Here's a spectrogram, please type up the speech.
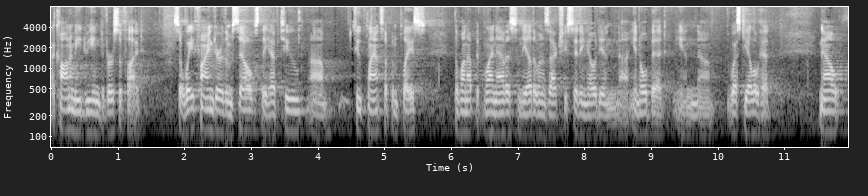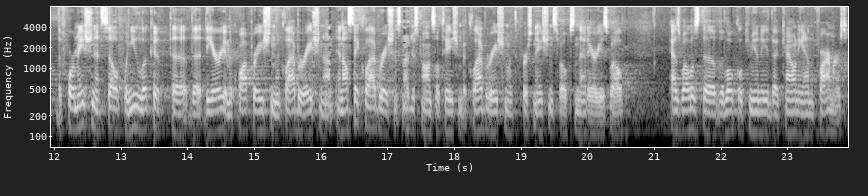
economy being diversified. So Wayfinder themselves, they have two, um, two plants up in place. The one up at Glenevis and the other one is actually sitting out in, uh, in Obed in uh, West Yellowhead. Now, the formation itself, when you look at the, the, the, area and the cooperation, the collaboration, on, and I'll say collaboration, it's not just consultation, but collaboration with the First Nations folks in that area as well, as well as the, the local community, the county, and the farmers.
